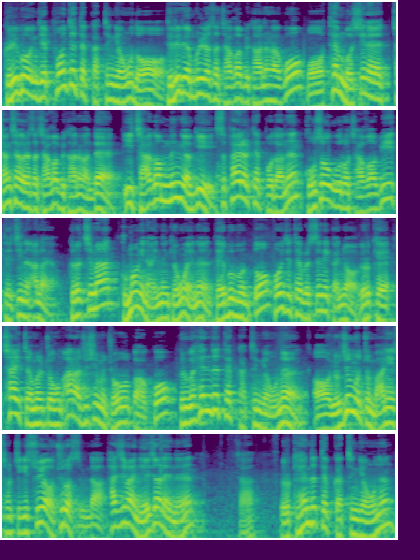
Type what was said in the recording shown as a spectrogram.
그리고 이제 포인트 탭 같은 경우도 드릴에 물려서 작업이 가능하고 뭐 탭 머신에 장착을 해서 작업이 가능한데 이 작업 능력이 스파이럴 탭보다는 고속으로 작업이 되지는 않아요. 그렇지만 구멍이 나 있는 경우에는 대부분 또 포인트 탭을 쓰니까요. 이렇게 차이점을 조금 알아주시면 좋을 것 같고 그리고 핸드 탭 같은 경우는 어, 요즘은 좀 많이 솔직히 수요가 줄었습니다. 하지만 예전에는 자 이렇게 핸드탭 같은 경우는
